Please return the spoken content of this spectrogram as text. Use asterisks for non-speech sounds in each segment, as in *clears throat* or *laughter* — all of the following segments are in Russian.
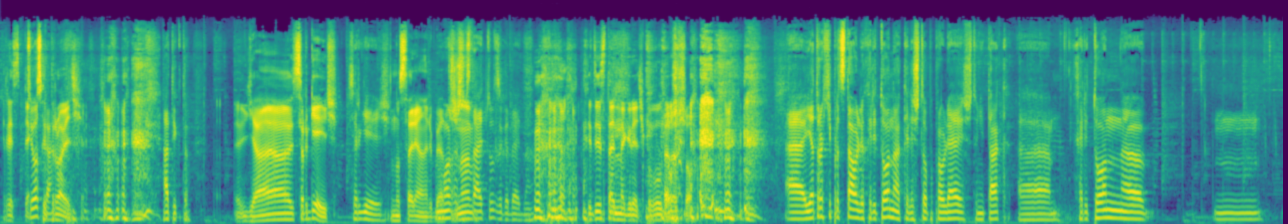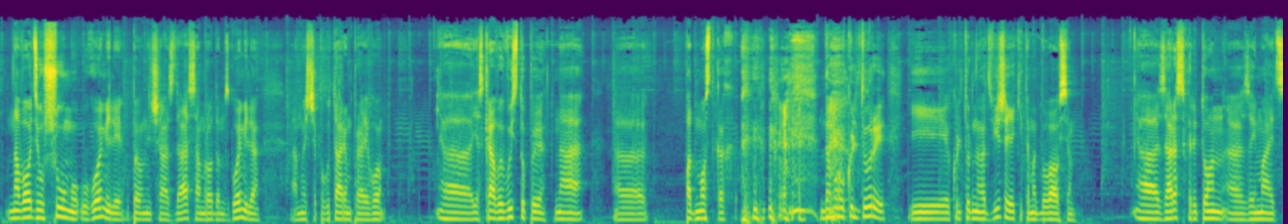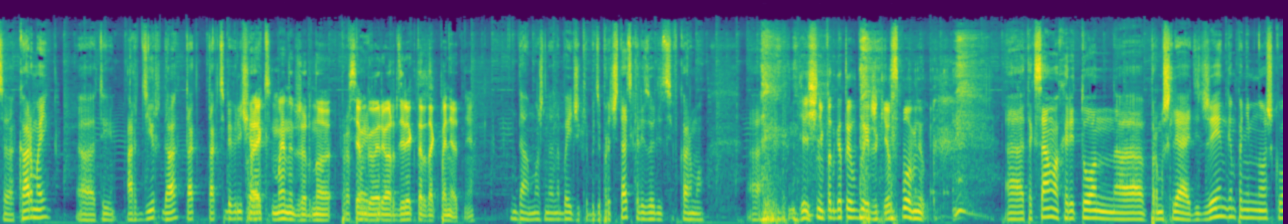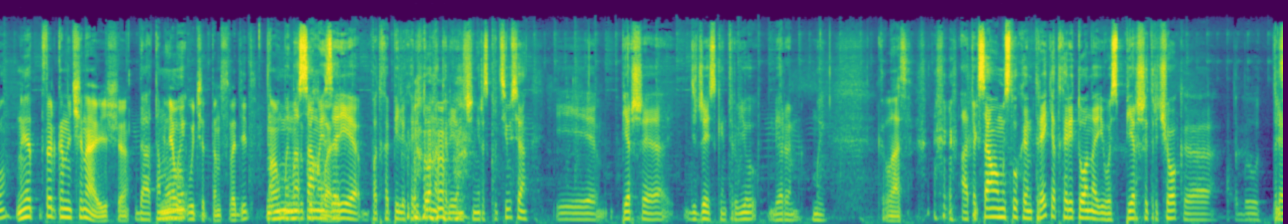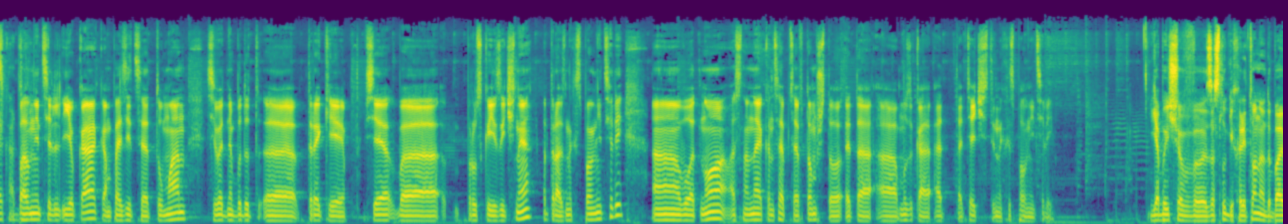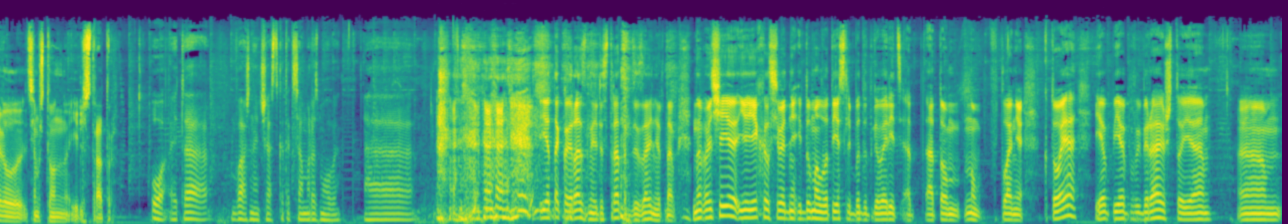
Респект, Тезка. Петрович. *laughs* А ты кто? Я Сергеевич. Сергеевич. Ну, сорян, ребята. Можешь ну- встать тут загадать, да. *laughs* Иди стань на гречку в угол. Хорошо. *laughs* Э, Я трохі прадстаўлю Харитона, калі што папраўляю, што не так. Э, Харитон э, м, наводзіў шуму ў гомелі у пэўны час, да, сам родам з гомеля. А мы яшчэ пагутарым пра яго э, яскравыя выступы на э, падмостках *laughs* дамоў культуры і культурнага двіжа, які там адбываўся. А, зараз Харитон э, займаецца кармай. Э, ты ардир, да? Так, так тебя величают? Проект-менеджер, но Про всем проект. говорю, арт-директор так понятнее. Да, можно на бейджике будет прочитать, коли зайдете в карму. А, Я еще не подготовил бейджик, я вспомнил. а, так само Харитон а, промышляет диджеингом понемножку. Ну, я только начинаю еще. Да, тому Меня мы, учат там сводить. тому мы на самой хвалят. заре подхапили Харитона, коли он *laughs* еще не раскрутился. И первое диджейское интервью берем мы. Класс. А так само мы слухаем треки от Харитона, и вот первый тречок, э, это был трек от Исполнитель Юка, композиция «Туман». Сегодня будут э, треки все э, русскоязычные от разных исполнителей. А, вот, но основная концепция в том, что это а, музыка от отечественных исполнителей. Я бы еще в заслуги Харитона добавил тем, что он иллюстратор. О, это важная частка так само размовы. Я такой разный иллюстратор, дизайнер там. Но вообще я, ехал сегодня и думал, вот если будут говорить о, том, ну, в плане, кто я, я, выбираю, что я... эм,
